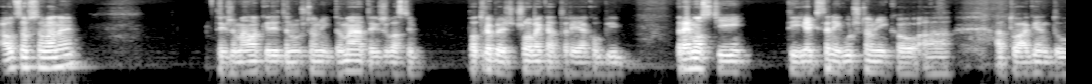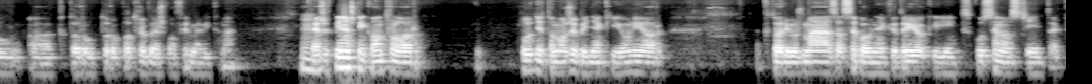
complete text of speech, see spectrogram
outsourcované, takže málo kedy ten účtovník doma, takže vlastne potrebuješ človeka, ktorý akoby premostí tých externých účtovníkov a, a tú agendu, ktorú, ktorú potrebuješ vo firme vykonať. Hmm. Takže finančný kontrolór, ľudne to môže byť nejaký junior, ktorý už má za sebou nejaké 3 roky skúseností, tak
